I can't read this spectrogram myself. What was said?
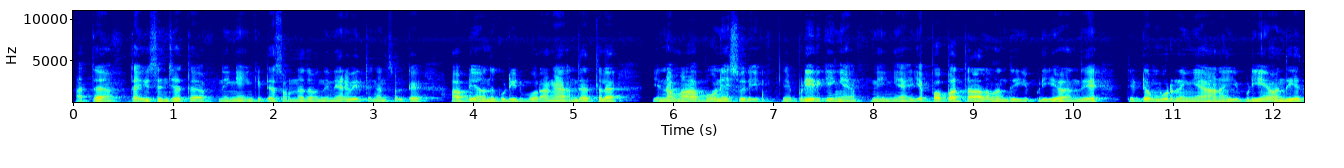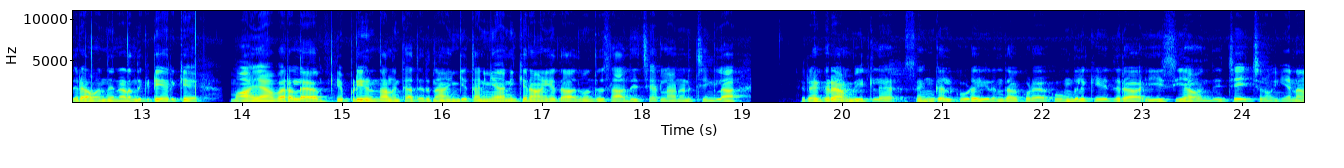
அத்தை தயவு செஞ்சு அத்தை நீங்கள் என்கிட்ட சொன்னதை வந்து நிறைவேற்றுங்கன்னு சொல்லிட்டு அப்படியே வந்து கூட்டிகிட்டு போகிறாங்க அந்த இடத்துல என்னம்மா புவனேஸ்வரி எப்படி இருக்கீங்க? நீங்கள் எப்போ பார்த்தாலும் வந்து இப்படியே வந்து திட்டம் போடுறீங்க. ஆனால் இப்படியே வந்து எதிராக வந்து நடந்துக்கிட்டே இருக்கே. மாயா வரலை. எப்படி இருந்தாலும் கதிர் தான் இங்கே தனியாக நிற்கிறான் ஏதாவது வந்து சாதிச்சிடலாம் நினச்சிங்களா? ரெகுராம் வீட்டில் செங்கல் கூட இருந்தால் கூட உங்களுக்கு எதிராக ஈஸியாக வந்து ஜெயிச்சிரும். ஏன்னா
